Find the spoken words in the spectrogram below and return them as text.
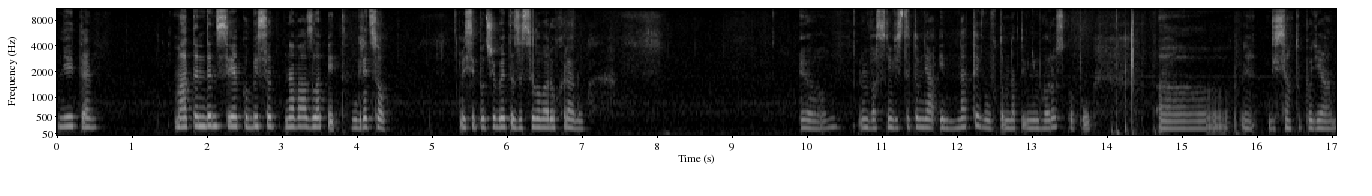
Mějte. Má tendenci jakoby se na vás lepit. Kde co? Vy si potřebujete zesilovat ochranu. Jo, vlastně vy jste to měla i nativu v tom nativním horoskopu. Uh, ne, když se na to podívám.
